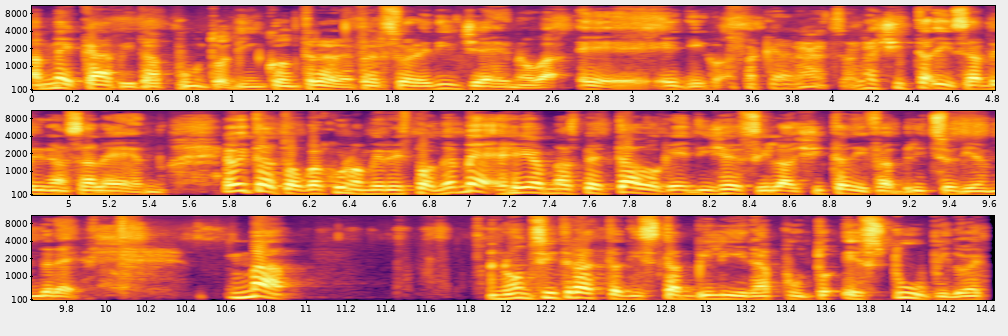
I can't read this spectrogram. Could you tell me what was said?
A me capita appunto di incontrare persone di Genova e, e dico, ma cazzo, la città di Sabrina Salerno. E ogni tanto qualcuno mi risponde, beh, io mi aspettavo che dicessi la città di Fabrizio Di André. Ma non si tratta di stabilire, appunto, è stupido, è,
